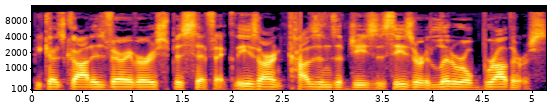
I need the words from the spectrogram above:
because God is very, very specific. These aren't cousins of Jesus; these are literal brothers.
